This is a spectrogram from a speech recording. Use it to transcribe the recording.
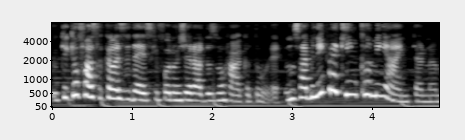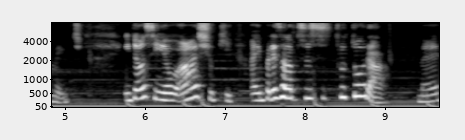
o que, que eu faço com aquelas ideias que foram geradas no hackathon? É, não sabe nem para que encaminhar internamente. Então, assim, eu acho que a empresa ela precisa se estruturar, né?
